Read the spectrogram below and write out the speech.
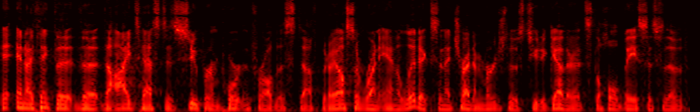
and I think the, the, the eye test is super important for all this stuff, but I also run analytics and I try to merge those two together. That's the whole basis of,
